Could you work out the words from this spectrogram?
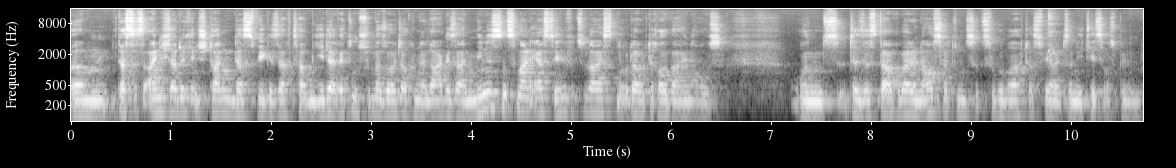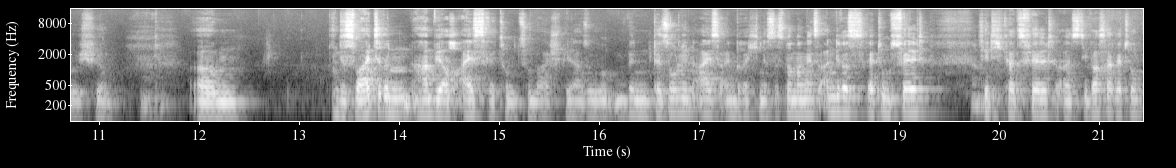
Ähm, das ist eigentlich dadurch entstanden, dass wir gesagt haben, jeder Rettungsschwimmer sollte auch in der Lage sein, mindestens mal Erste Hilfe zu leisten oder darüber hinaus. Und das ist darüber hinaus hat uns dazu gebracht, dass wir halt Sanitätsausbildung durchführen. Mhm. Ähm, des Weiteren haben wir auch Eisrettung zum Beispiel. Also wenn Personen in Eis einbrechen, das ist nochmal ein ganz anderes Rettungsfeld Tätigkeitsfeld als die Wasserrettung.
